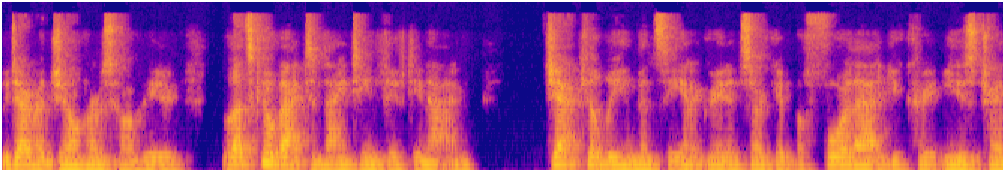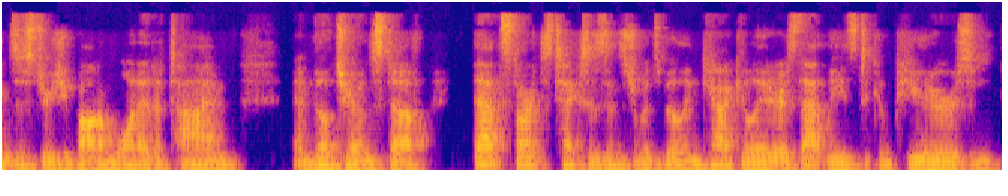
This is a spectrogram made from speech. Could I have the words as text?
We talk about general purpose quantum computer. Let's go back to 1959. Jack Kilby invents the integrated circuit. Before that, you create, use transistors. You bought them one at a time and built your own stuff. That starts Texas Instruments building calculators. That leads to computers and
